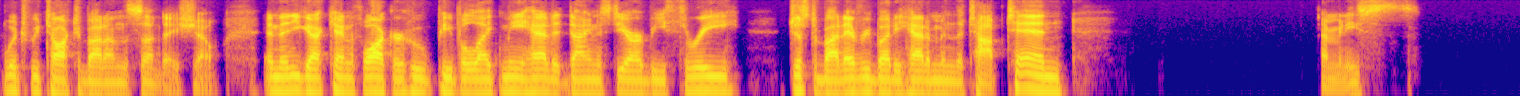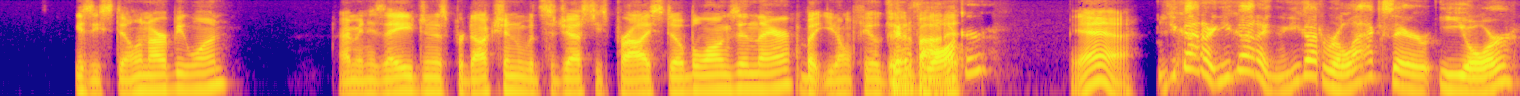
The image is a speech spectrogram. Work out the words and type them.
which we talked about on the Sunday show. And then you got Kenneth Walker, who people like me had at Dynasty RB3. Just about everybody had him in the top 10. I mean, he's is he still an RB1? I mean, his age and his production would suggest he's probably still belongs in there, but you don't feel good Kenneth about Walker? it. Yeah. You gotta you gotta you gotta relax there, Eeyore.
